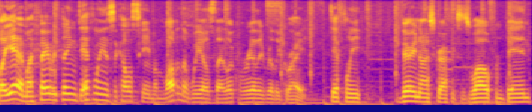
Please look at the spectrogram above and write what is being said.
But yeah, my favorite thing definitely is the color scheme. I'm loving the wheels. They look really, really great. Definitely very nice graphics as well from Ben.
